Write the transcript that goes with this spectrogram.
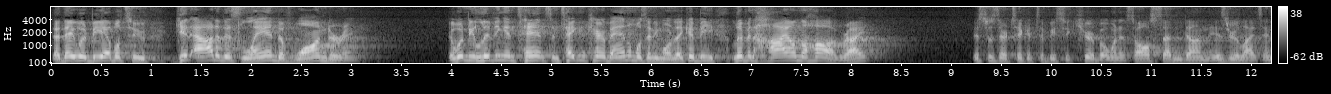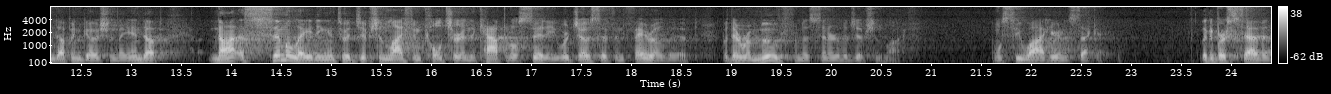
That they would be able to get out of this land of wandering. They wouldn't be living in tents and taking care of animals anymore. They could be living high on the hog, right? This was their ticket to be secure. But when it's all said and done, the Israelites end up in Goshen. They end up not assimilating into Egyptian life and culture in the capital city where Joseph and Pharaoh lived, but they're removed from the center of Egyptian life. And we'll see why here in a second. Look at verse 7.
